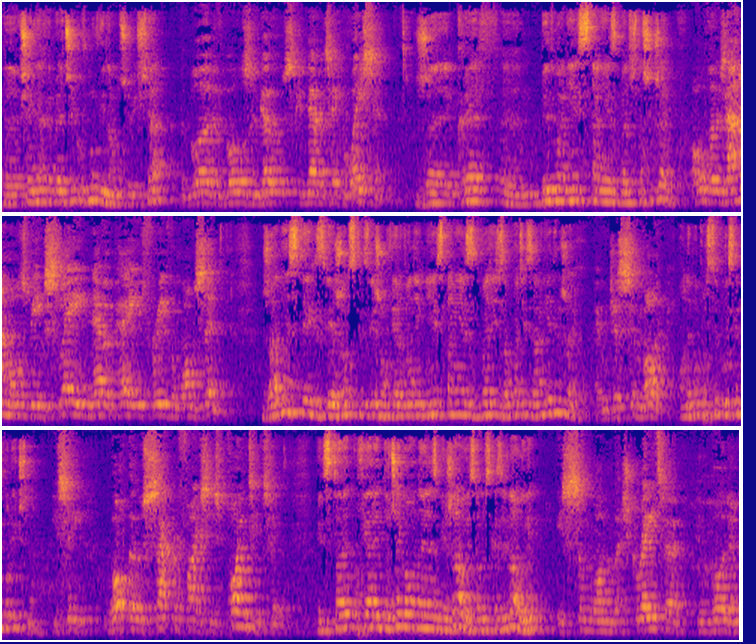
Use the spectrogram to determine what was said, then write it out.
E, Księga Hebrajczyków mówi nam oczywiście, the blood of bulls and goats can never take away sin. że krew e, bydła nie jest w stanie zgładzić naszych grzechów. All those animals being slain never paid for even one sin. Żadne z tych zwierząt, z tych zwierząt ofiarowanych nie jest w stanie zgładzić, zapłacić za ani jeden grzech. They were just symbolic. One po prostu były symboliczne. You see, what those sacrifices pointed to Więc te ofiary, do czego one zmierzały, co one wskazywały, is someone much greater who would and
